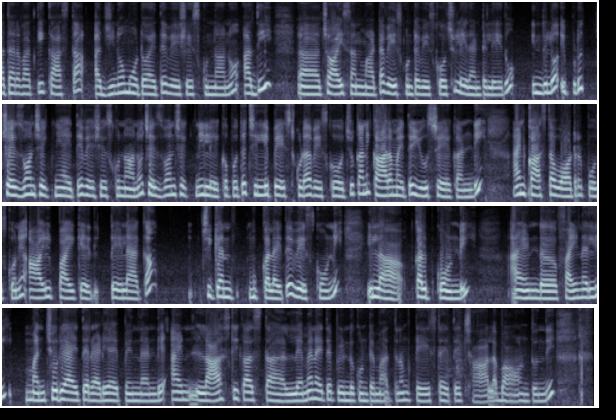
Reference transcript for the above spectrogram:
ఆ తర్వాతకి కాస్త అజినోమోటో అయితే వేసేసుకున్నాను. అది చాయిస్ అనమాట వేసుకుంటే వేసుకోవచ్చు లేదంటే లేదు. ఇందులో ఇప్పుడు చెజ్వాన్ చట్నీ అయితే వేసేసుకున్నాను. చెజ్వాన్ చట్నీ లేకపోతే చిల్లీ పేస్ట్ కూడా వేసుకోవచ్చు. కానీ కారం అయితే యూస్ చేయకండి. అండ్ కాస్త వాటర్ పోసుకొని ఆయిల్ పైకి తేలాక చికెన్ ముక్కలు అయితే వేసుకొని ఇలా కలుపుకోండి. అండ్ ఫైనల్లీ మంచూరియా అయితే రెడీ అయిపోయిందండి. అండ్ లాస్ట్కి కాస్త లెమన్ అయితే పిండుకుంటే మాత్రం టేస్ట్ అయితే చాలా బాగుంటుంది.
